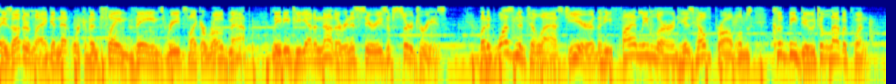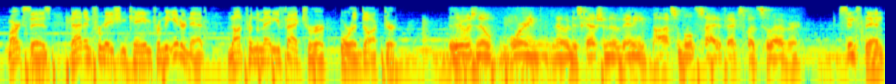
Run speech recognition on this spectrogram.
his other leg, a network of inflamed veins reads like a roadmap, leading to yet another in a series of surgeries. But it wasn't until last year that he finally learned his health problems could be due to Levaquin. Mark says that information came from the internet, not from the manufacturer or a doctor. There was no warning, no discussion of any possible side effects whatsoever. Since then,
